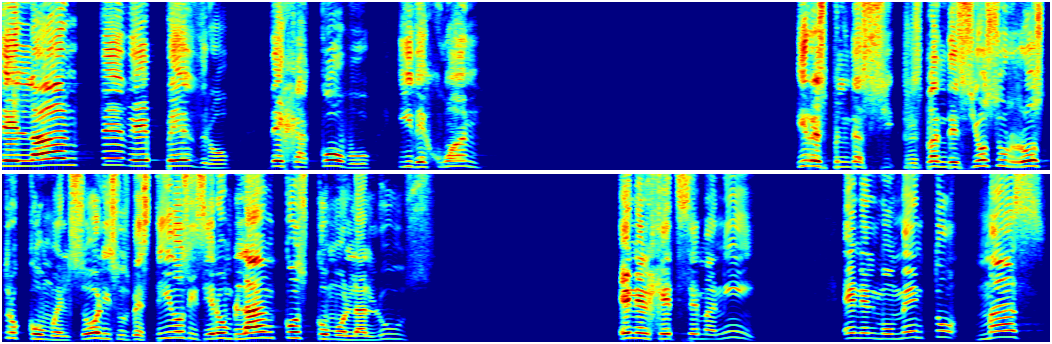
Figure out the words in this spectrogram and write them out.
delante de Pedro, de Jacobo y de Juan. Y resplandeció, su rostro como el sol y sus vestidos se hicieron blancos como la luz. En el Getsemaní, en el momento más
